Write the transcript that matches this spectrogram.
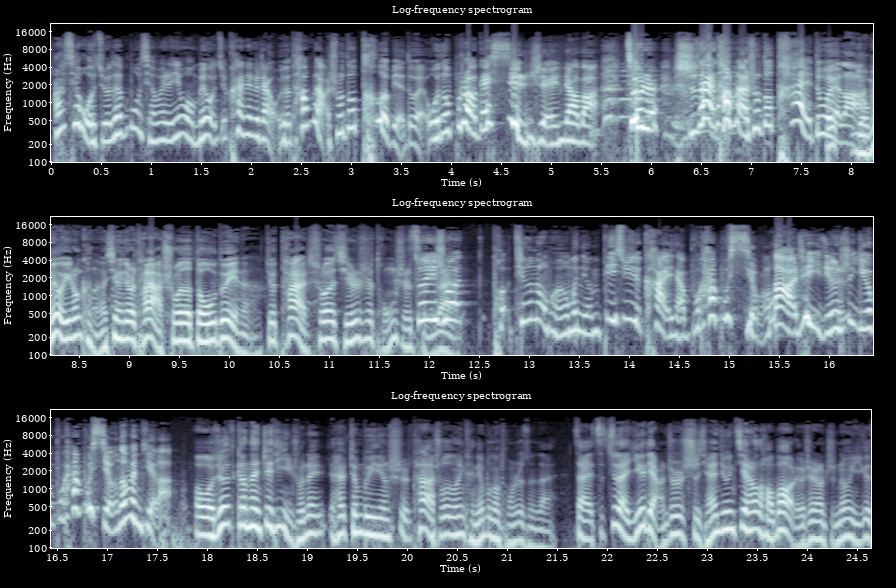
而且我觉得目前为止，因为我没有去看这个展，我觉得他们俩说都特别对，我都不知道该信谁，你知道吧？就是实在他们俩说都太对了。有没有一种可能性，就是他俩说的都对呢？就他俩说的其实是同时所以说，朋听众朋友们，你们必须去看一下，不看不行了，这已经是一个不看不行的问题了。哦，我觉得刚才这题你说那还真不一定是，他俩说的东西肯定不能同时存在，在就在一个点上，就是史前究竟介绍的好不好这个事上，只能有一个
